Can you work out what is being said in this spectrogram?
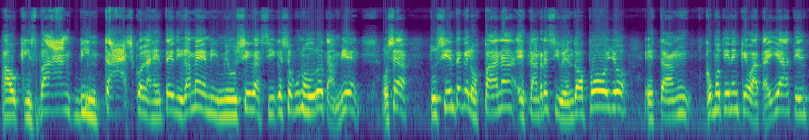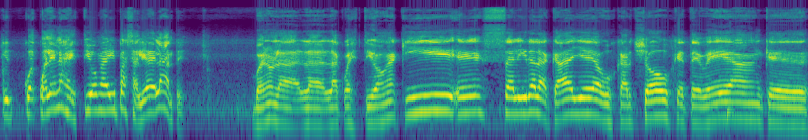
Hawkins Bank, Vintage, con la gente, dígame, de mi music, así que son unos duros también. O sea, tú sientes que los panas están recibiendo apoyo, están, ¿cómo tienen que batallar? ¿Tienen que- cu- ¿Cuál es la gestión ahí para salir adelante? Bueno, la, la, la cuestión aquí es salir a la calle a buscar shows, que te vean, que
